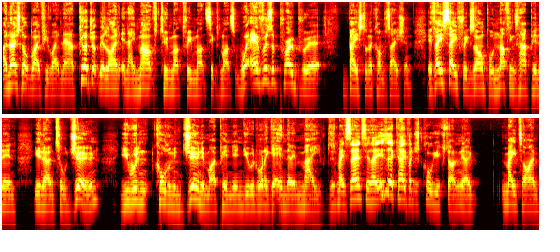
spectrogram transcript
I know it's not right for you right now. Could I drop you a line in a month, two months, three months, six months, whatever is appropriate based on the conversation? If they say, for example, nothing's happening, you know, until June, you wouldn't call them in June, in my opinion. You would want to get in there in May. Does this make sense? You say, is it okay if I just call you, you know, May time,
